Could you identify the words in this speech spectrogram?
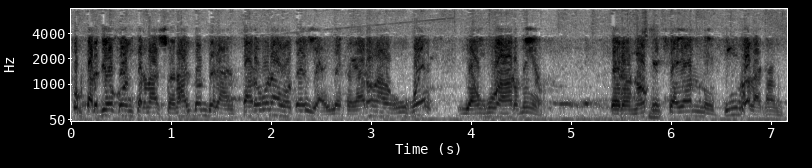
Un partido contra Nacional donde lanzaron una botella y le pegaron a un juez y a un jugador mío. Pero no que se hayan metido a la cancha.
